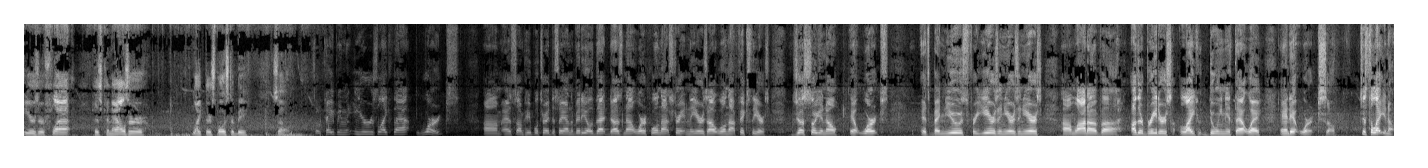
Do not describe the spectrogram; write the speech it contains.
ears are flat. His canals are like they're supposed to be. So, the ears like that works. Um, as some people tried to say on the video, that does not work. Will not straighten the ears out, will not fix the ears. Just so you know, it works. It's been used for years and years and years. Um, a lot of uh, other breeders like doing it that way, and it works. So, just to let you know.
